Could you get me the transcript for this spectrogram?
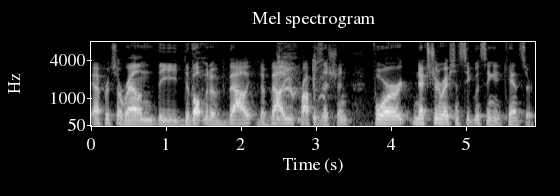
efforts around the development of value, the value proposition for next generation sequencing in cancer.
